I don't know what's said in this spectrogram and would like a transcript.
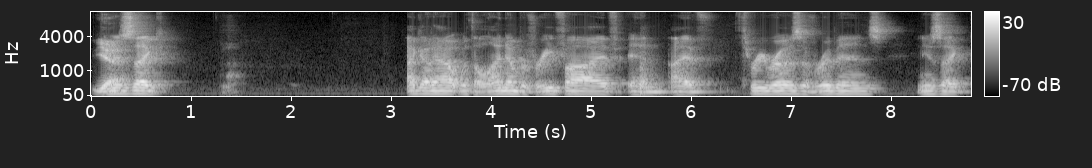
Yeah. It was like I got out with a line number for E5 and I have three rows of ribbons. And he was like,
